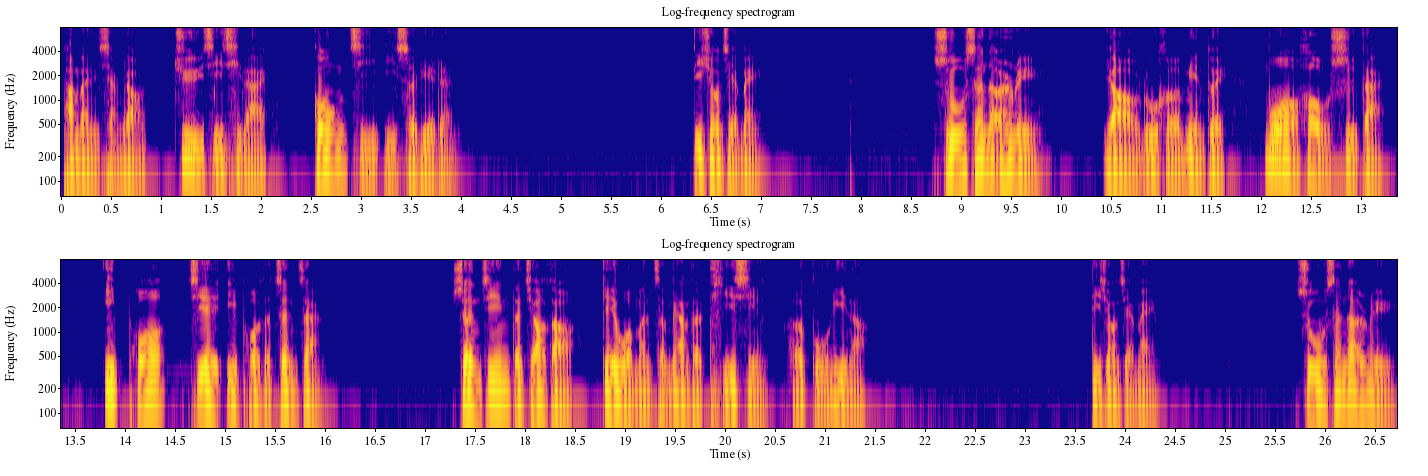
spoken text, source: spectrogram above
他们想要聚集起来。攻击以色列人。弟兄姐妹，属神的儿女要如何面对末后世代一波接一波的征战？圣经的教导给我们怎么样的提醒和鼓励呢？弟兄姐妹，属神的儿女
